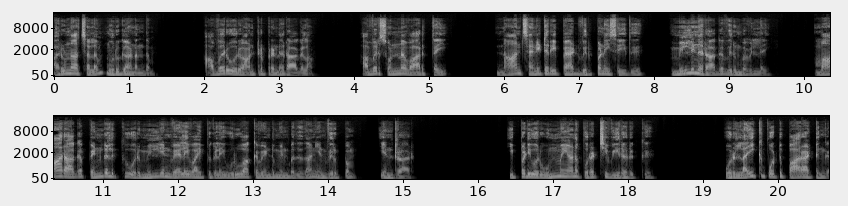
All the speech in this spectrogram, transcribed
அருணாச்சலம் முருகானந்தம். அவர் ஒரு ஆண்டர்பிரனர் ஆகலாம். அவர் சொன்ன வார்த்தை நான் சானிட்டரி பேட் விற்பனை செய்து மில்லினராக விரும்பவில்லை. மாறாக பெண்களுக்கு ஒரு மில்லியன் வேலைவாய்ப்புகளை உருவாக்க வேண்டும் என்பதுதான் என் விருப்பம் என்றார். இப்படி ஒரு உண்மையான புரட்சி வீரருக்கு ஒரு லைக் போட்டு பாராட்டுங்க.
